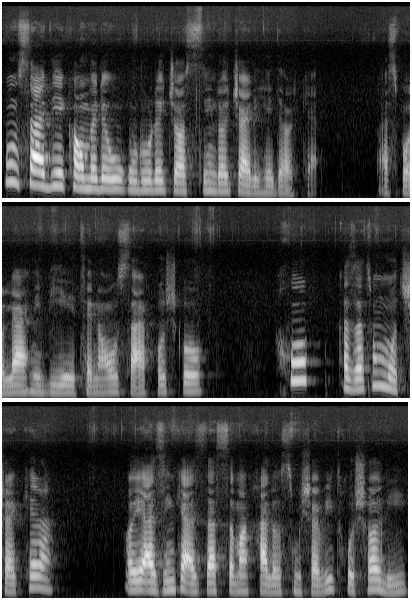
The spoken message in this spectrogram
اون سردی کامل او غرور جاستین را جریه دار کرد. پس با لحنی بی و سرخوش گفت خوب ازتون متشکرم. آیا از اینکه از دست من خلاص می‌شوید خوشحالید؟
